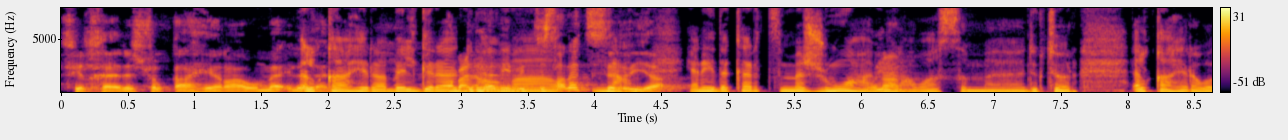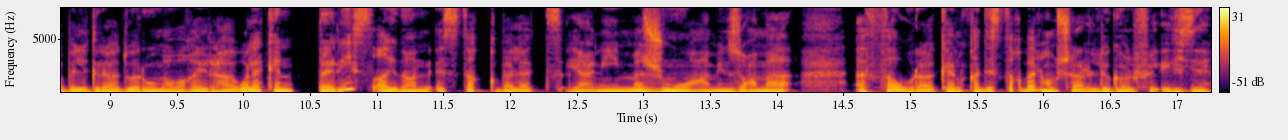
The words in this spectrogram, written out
في الخارج في القاهرة وما إلى ذلك القاهرة بلغراد طبعا هذه الاتصالات السرية نعم. يعني ذكرت مجموعة نعم. من العواصم دكتور القاهرة وبلغراد وروما وغيرها ولكن باريس أيضا استقبلت يعني مجموعة من زعماء الثورة كان قد استقبلهم شارل دوغول في الإليزي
